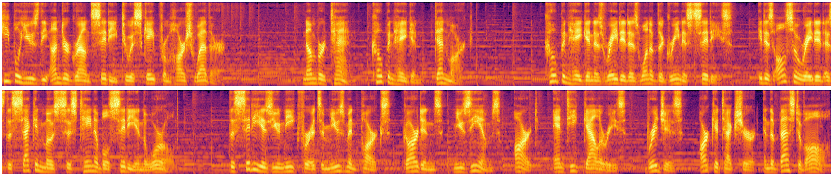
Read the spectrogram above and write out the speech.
People use the underground city to escape from harsh weather. Number 10. Copenhagen, Denmark. Copenhagen is rated as one of the greenest cities. It is also rated as the second most sustainable city in the world. The city is unique for its amusement parks, gardens, museums, art, antique galleries, bridges, architecture, and the best of all,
